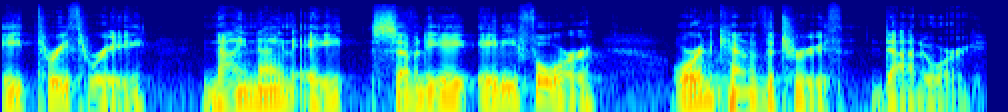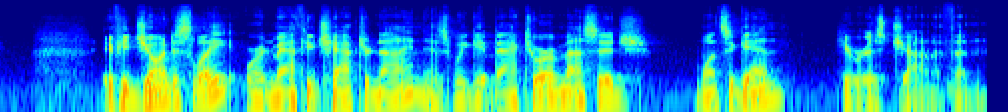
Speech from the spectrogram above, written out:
833 998 7884 or encounterthetruth.org. If you joined us late, we're in Matthew chapter 9 as we get back to our message. Once again, here is Jonathan.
